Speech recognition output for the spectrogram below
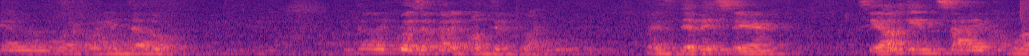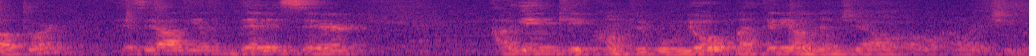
é o orientador. Então é coisa para contemplar. Mas deve ser, se alguém sai como autor, esse alguém deve ser alguém que contribuiu materialmente ao, ao, ao artigo.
